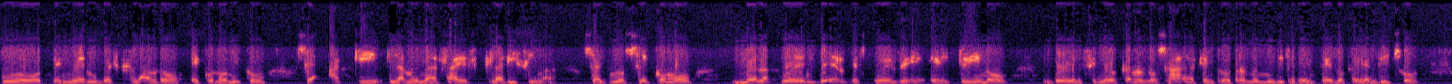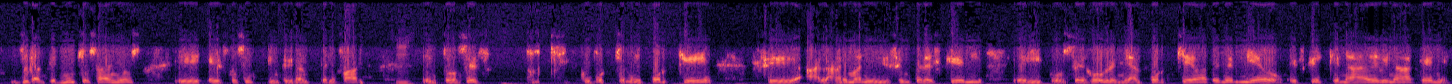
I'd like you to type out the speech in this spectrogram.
pudo tener un descalabro económico. O sea, aquí la amenaza es clarísima. O sea, no sé cómo no la pueden ver después del el trino del señor Carlos Lozada, que entre otras no es muy diferente de lo que habían dicho durante muchos años eh, estos integrantes de la FARC. Mm. Entonces, como yo no sé por qué se alarman y dicen, pero es que el, el Consejo Gremial, ¿por qué va a tener miedo? Es que el que nada debe, nada teme.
